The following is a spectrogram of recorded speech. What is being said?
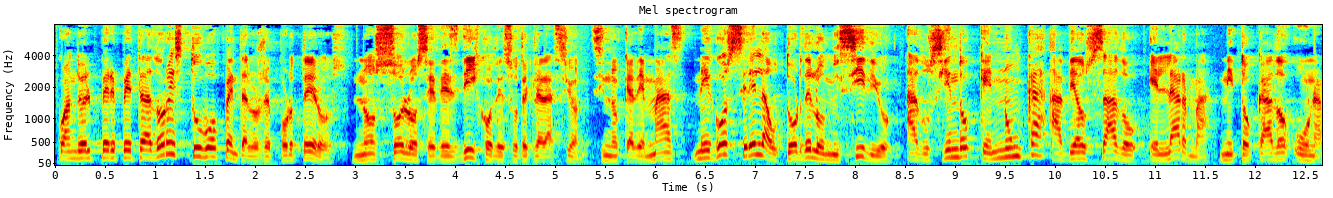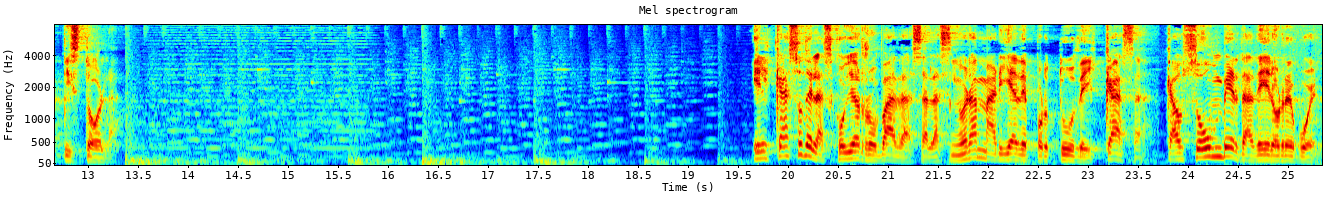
Cuando el perpetrador estuvo frente a los reporteros, no solo se desdijo de su declaración, sino que además negó ser el autor del homicidio, aduciendo que nunca había usado el arma ni tocado una pistola. El caso de las joyas robadas a la señora María de Portú de Icaza causó un verdadero revuelo,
